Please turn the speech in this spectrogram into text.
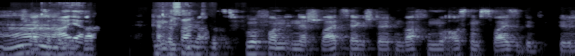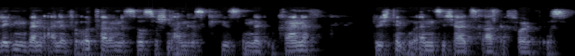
Ah, Schweizer ah, ja. kann die Ausfuhr von in der Schweiz hergestellten Waffen nur ausnahmsweise be bewilligen, wenn eine Verurteilung des russischen Angriffskrieges in der Ukraine durch den UN-Sicherheitsrat erfolgt ist.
